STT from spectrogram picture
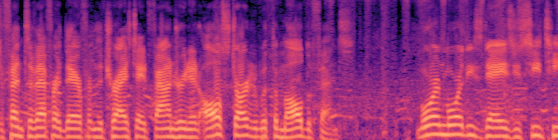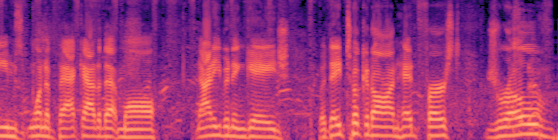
defensive effort there from the Tri-State Foundry, and it all started with the maul defense. More and more these days, you see teams want to back out of that maul, not even engage, but they took it on head first, drove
